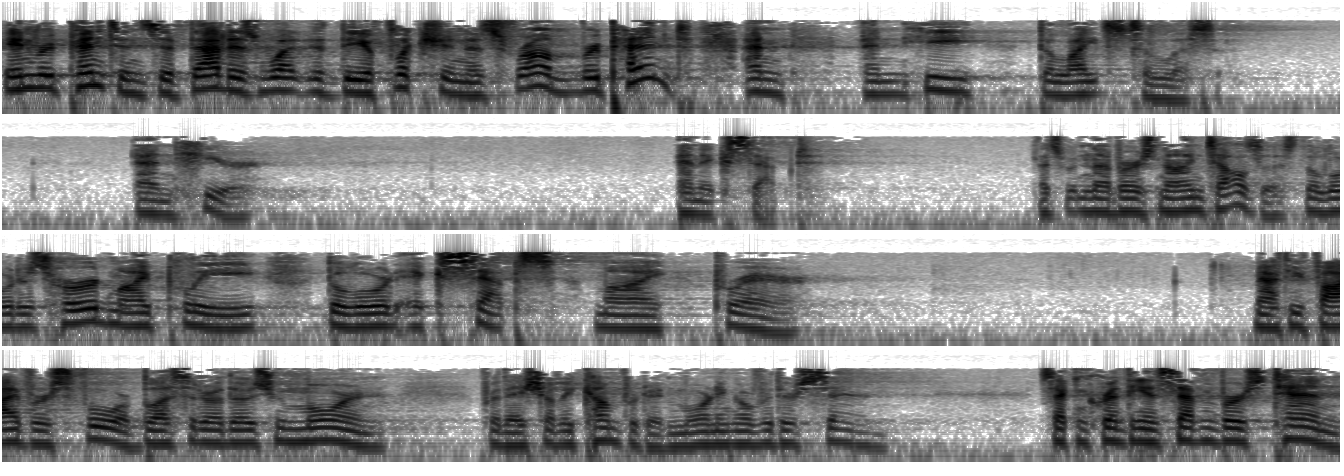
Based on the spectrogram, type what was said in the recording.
in repentance, if that is what the affliction is from, repent and, and He delights to listen and hear and accept. That's what verse 9 tells us. The Lord has heard my plea. The Lord accepts my prayer. Matthew 5 verse 4, blessed are those who mourn, for they shall be comforted, mourning over their sin. 2 Corinthians 7 verse 10,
